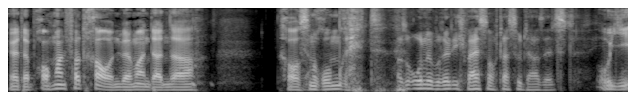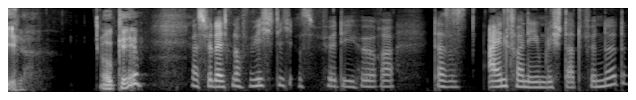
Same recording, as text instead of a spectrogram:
ja, da braucht man Vertrauen, wenn man dann da draußen ja. rumrennt. Also ohne Brille, ich weiß noch, dass du da sitzt. Oh je. Okay. Was vielleicht noch wichtig ist für die Hörer, dass es einvernehmlich stattfindet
